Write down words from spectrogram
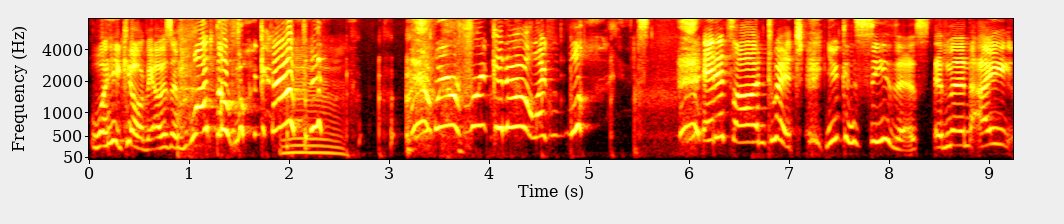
One he killed me. I was like, what the fuck happened? we were freaking out. Like, what? And it's on Twitch. You can see this. And then I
